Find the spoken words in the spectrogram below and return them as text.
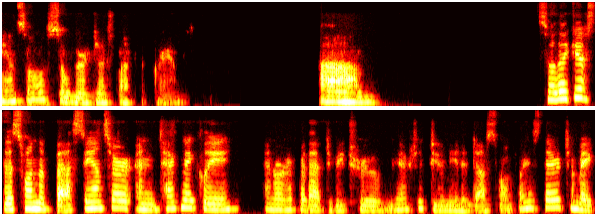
cancel, so we're just left with grams. Um, so that gives this one the best answer. And technically, in order for that to be true, we actually do need a decimal place there to make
